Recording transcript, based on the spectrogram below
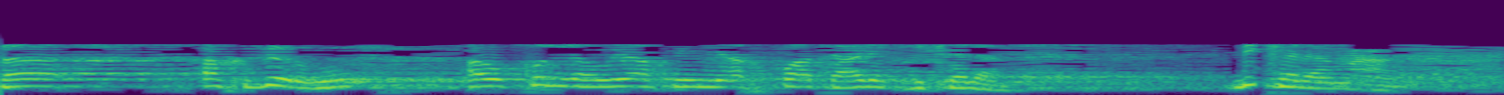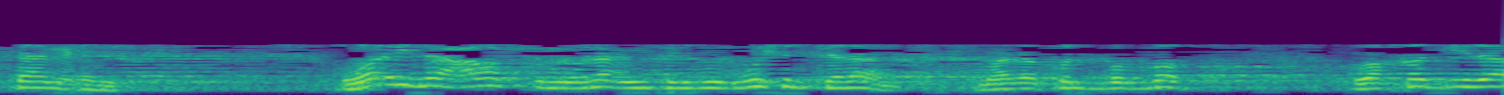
فأخبره أو قل له يا أخي إني أخطأت عليك بكلام بكلام عام سامحني وإذا عرفت أنه لا يمكن يقول وش الكلام؟ ماذا قلت بالضبط؟ وقد إذا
